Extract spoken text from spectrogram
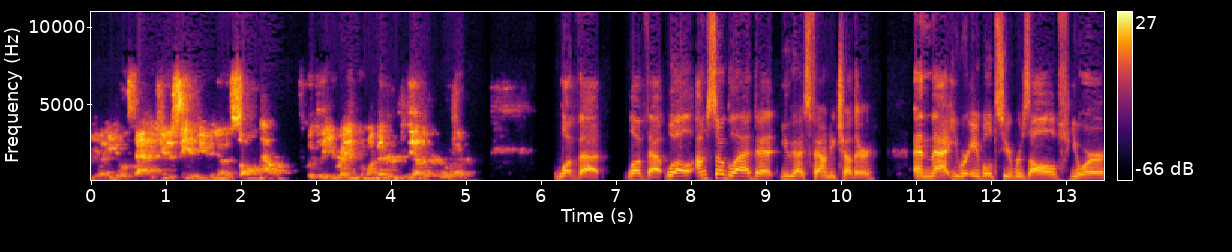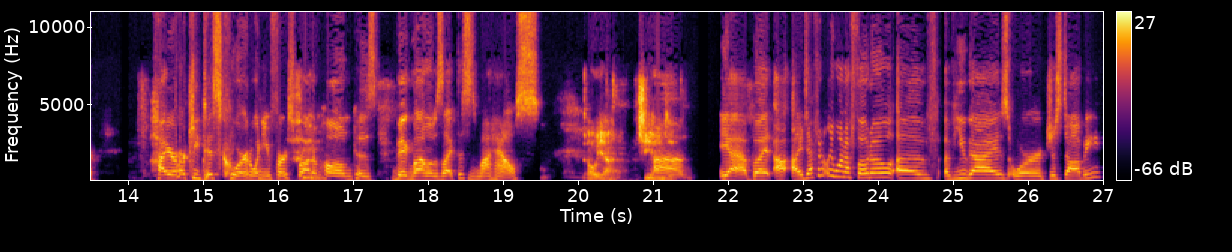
You know, he'll stack at you to see if you you know saw him how quickly he ran from one bedroom to the other or whatever. Love that. Love that. Well, I'm so glad that you guys found each other and that you were able to resolve your hierarchy discord when you first brought him home because Big Mama was like, "This is my house." Oh yeah, she owns um, it. Yeah, but I, I, definitely want a photo of of you guys or just Dobby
